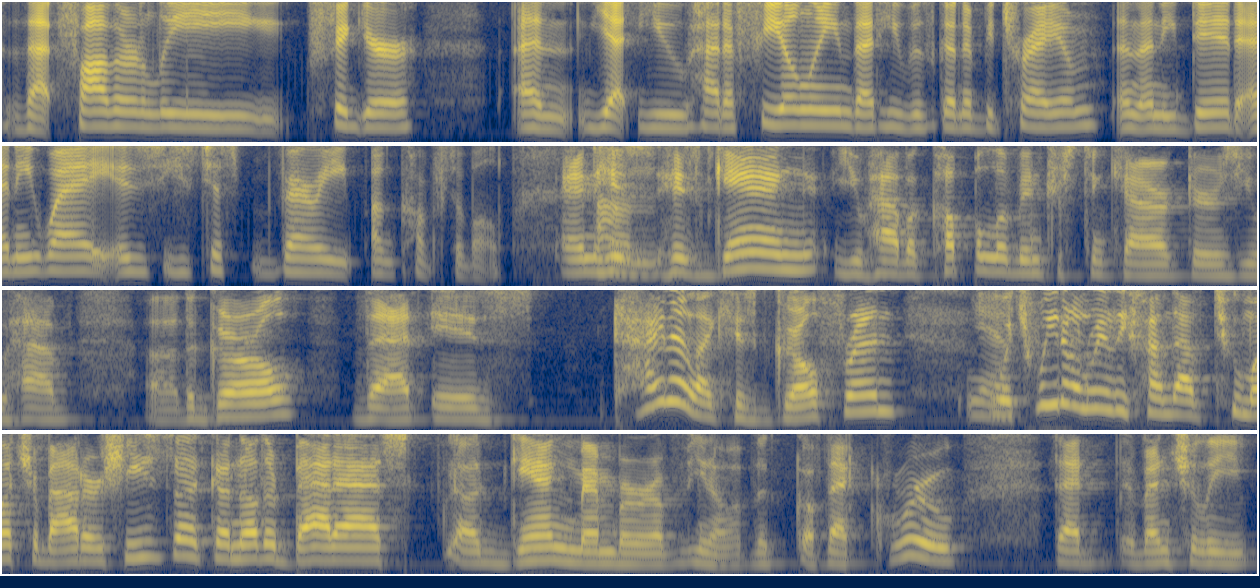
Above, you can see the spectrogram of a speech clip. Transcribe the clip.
that fatherly figure and yet you had a feeling that he was going to betray him and then he did anyway is he's just very uncomfortable. And his um, his gang you have a couple of interesting characters. You have uh, the girl that is kind of like his girlfriend, yeah. which we don't really find out too much about her. She's like another badass uh, gang member of you know of the of that crew that eventually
